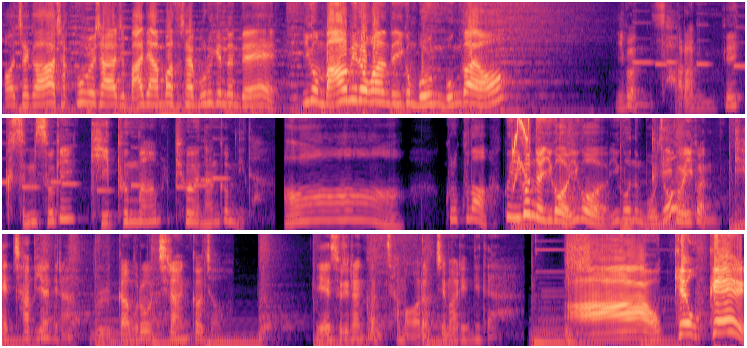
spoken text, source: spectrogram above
어, 제가 작품을 잘 아직 많이 안 봐서 잘 모르겠는데 이건 마음이라고 하는데 이건 뭔 뭔가요? 이건 사람의 가슴 속에 깊은 마음을 표현한 겁니다. 아, 그렇구나. 그 이건요, 이거, 이거, 이거는 뭐죠? 그리고 이건 아니라 물감으로 칠한 거죠. 예술이란 건 참 어렵지 말입니다. 아 오케이 오케이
